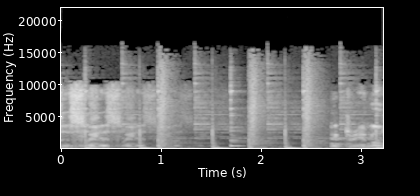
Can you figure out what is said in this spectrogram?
is the sweetest victory of all.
